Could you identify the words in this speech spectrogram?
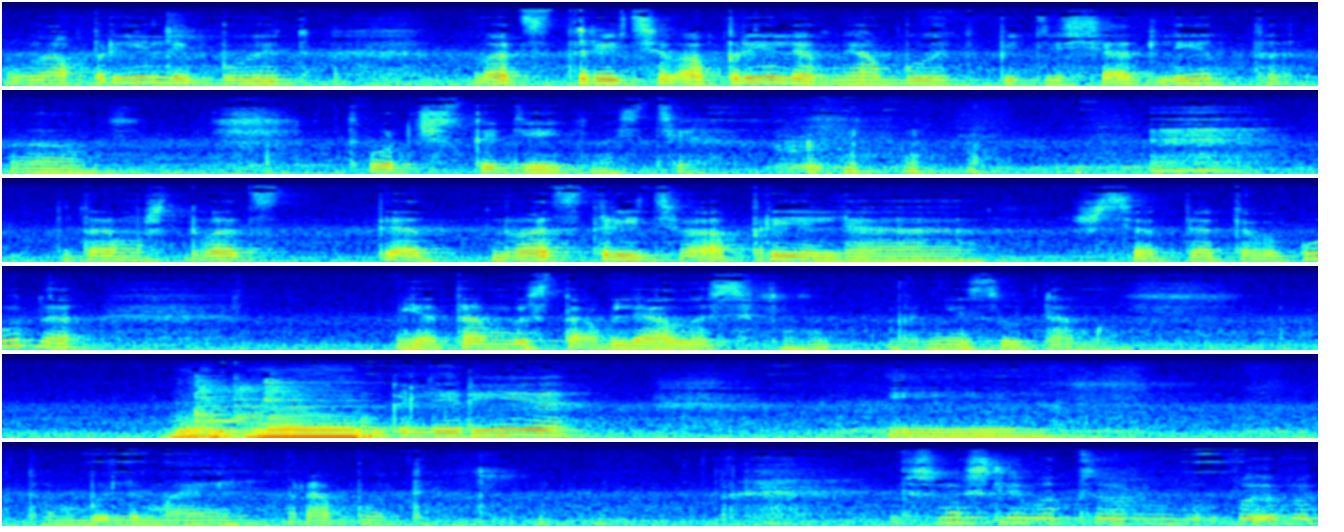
в апреле будет, 23 апреля у меня будет 50 лет э, творческой деятельности. Потому что 25, 23 апреля 65 года я там выставлялась внизу там галерея, и там были мои работы. В смысле, вот, э, в, в, в,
